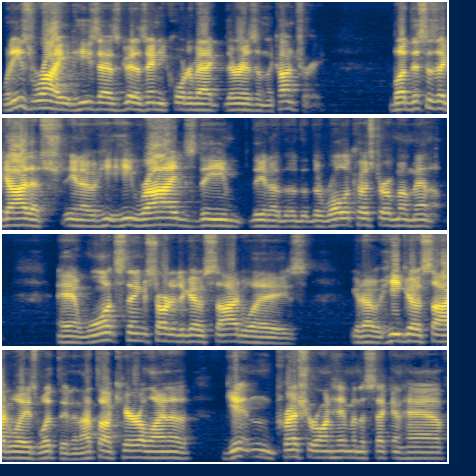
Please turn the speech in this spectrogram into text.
when he's right, he's as good as any quarterback there is in the country. But this is a guy that's you know he he rides the, the you know the, the roller coaster of momentum. And once things started to go sideways, you know, he goes sideways with it. And I thought Carolina getting pressure on him in the second half,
